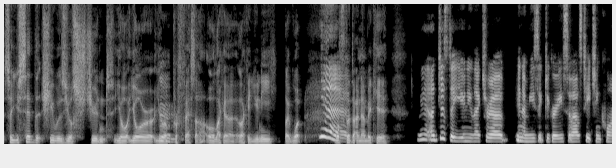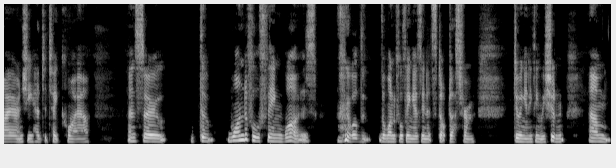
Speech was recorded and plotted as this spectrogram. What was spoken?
So you said that she was your student. You're you're you're a Mm. professor or like a like a uni like what Yeah. what's the dynamic here? Yeah, uh, just a uni lecturer in a music degree. So I was teaching choir and she had to take choir. And so the wonderful thing was, well, the, the wonderful thing as in it stopped us from doing anything we shouldn't. Um,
